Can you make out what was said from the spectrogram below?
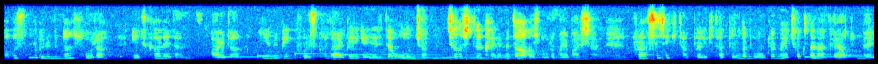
Babasının ölümünden sonra intikal eden ayda 20 bin kuruş kadar bir geliri de olunca çalıştığı kaleme daha az uğramaya başlar. Fransızca kitapları kitaplığında bulundurmayı çok seven Ferhatun Bey,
